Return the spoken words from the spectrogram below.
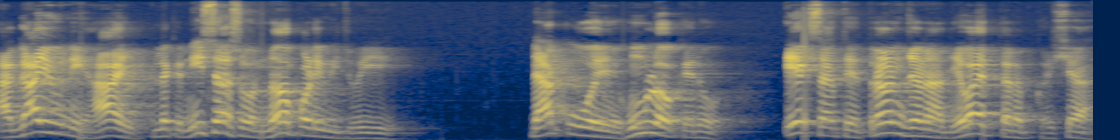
આ ગાયુંની હાય એટલે કે નિશાસો ન પડવી જોઈએ. ડાકુઓએ હુમલો કર્યો. એક સાથે ત્રણ જણા દેવાય તરફ ઘસ્યા.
